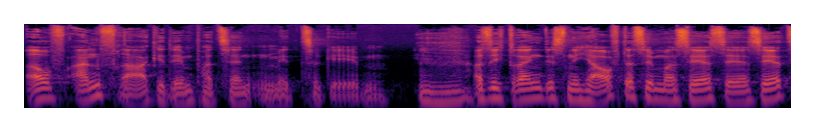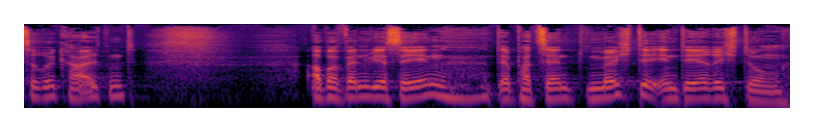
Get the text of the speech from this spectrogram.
auf Anfrage dem Patienten mitzugeben. Mhm. Also ich dränge das nicht auf, da sind wir sehr, sehr, sehr zurückhaltend. Aber wenn wir sehen, der Patient möchte in der Richtung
